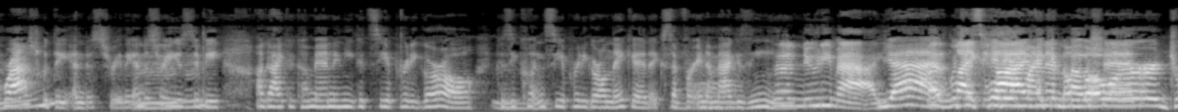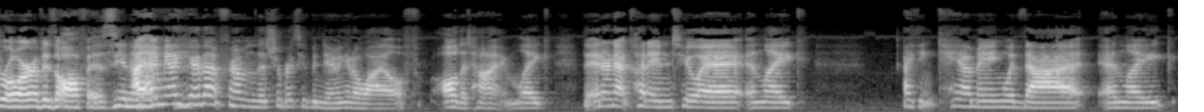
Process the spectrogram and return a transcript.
crash with the industry. The industry used to mm-hmm. be a guy could come in and he could see a pretty girl because he couldn't mm-hmm. see a pretty girl naked except for in a magazine. Then a nudie mag. Yeah, But, which like, hidden like in in the lower drawer of his office. You know, I, I mean, I hear that from the strippers who've been doing it a while, all the time. Like the internet cut into it, and like I think camming with that, and like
